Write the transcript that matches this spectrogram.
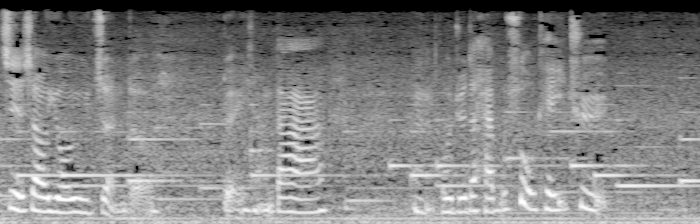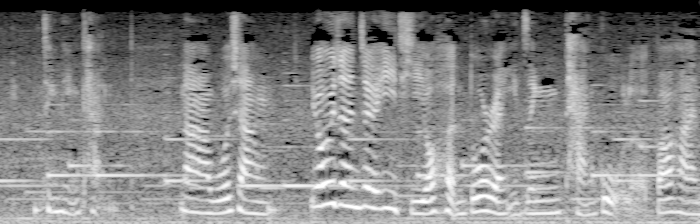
介绍忧郁症的，对，想大家，嗯，我觉得还不错，可以去听听看。那我想，忧郁症这个议题有很多人已经谈过了，包含。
